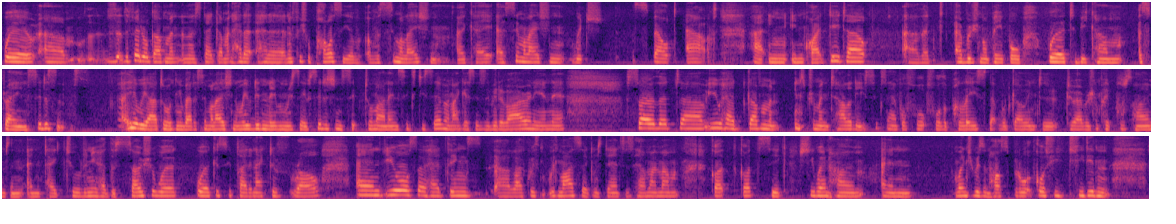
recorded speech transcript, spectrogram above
where um, the, the, federal government and the state government had a, had a, an official policy of, of assimilation. Okay, assimilation which spelt out uh, in in quite detail uh, that Aboriginal people were to become Australian citizens. Here we are talking about assimilation, and we didn't even receive citizenship till 1967. I guess there's a bit of irony in there so that uh, you had government instrumentalities, example for, for the police that would go into to Aboriginal people's homes and, and take children. You had the social work workers who played an active role, and you also had things uh, like with with my circumstances, how my mum got got sick. She went home, and when she was in hospital, of course, she she didn't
